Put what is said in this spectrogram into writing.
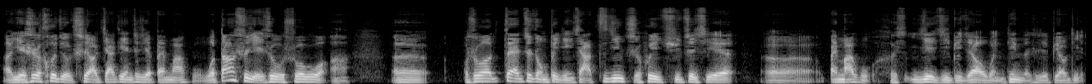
啊，也是喝酒吃药家电这些白马股，我当时也是说过啊，呃，我说在这种背景下，资金只会去这些呃白马股和业绩比较稳定的这些标的，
